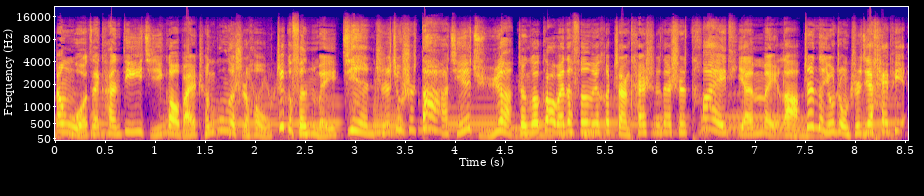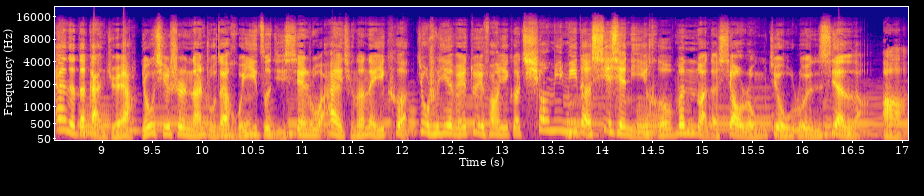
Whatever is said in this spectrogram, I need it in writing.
当我在看看第一集告白成功的时候，这个氛围简直就是大结局啊！整个告白的氛围和展开实在是太甜美了，真的有种直接 happy end 的感觉呀！尤其是男主在回忆自己陷入爱情的那一刻，就是因为对方一个悄咪咪的谢谢你和温暖的笑容就沦陷了啊，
